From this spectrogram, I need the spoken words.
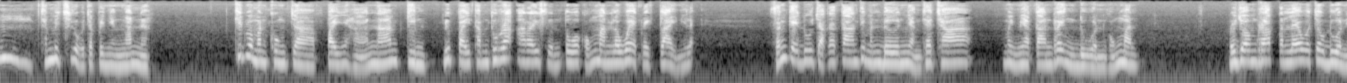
อืมฉันไม่เชื่อว่าจะเป็นอย่างนั้นนะคิดว่ามันคงจะไปหาน้ำกิน หรือไปทำธุระอะไรส่วนตัวของมันละแวกใกล้ๆนี่แหละ สังเกตดูจากอาการที่มันเดินอย่างช้าๆ ไม่มีอาการเร่งด่วนของมัน เรายอมรับกันแล้วว่าเจ้าด่วน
